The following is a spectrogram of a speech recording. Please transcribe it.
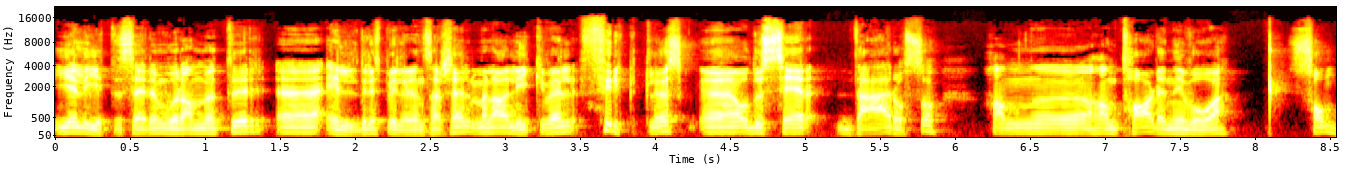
i Eliteserien hvor han møter eh, eldre spillere enn seg selv, men allikevel fryktløs, eh, og du ser der også han, han tar det nivået sånn.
